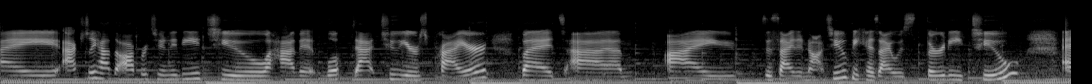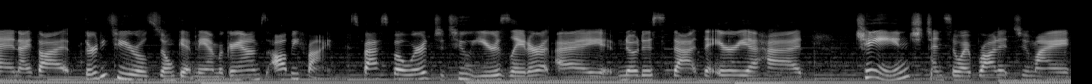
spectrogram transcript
I actually had the opportunity to have it looked at two years prior, but um, I decided not to because I was 32 and I thought 32 year olds don't get mammograms, I'll be fine. Fast forward to two years later, I noticed that the area had changed. And so I brought it to my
